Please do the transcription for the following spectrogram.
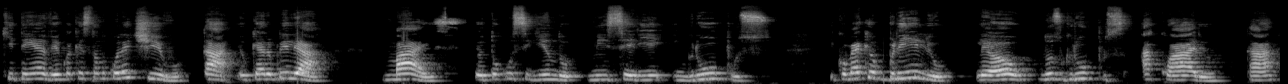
que tem a ver com a questão do coletivo. Tá, eu quero brilhar, mas eu estou conseguindo me inserir em grupos. E como é que eu brilho, Leão, nos grupos aquário, tá?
